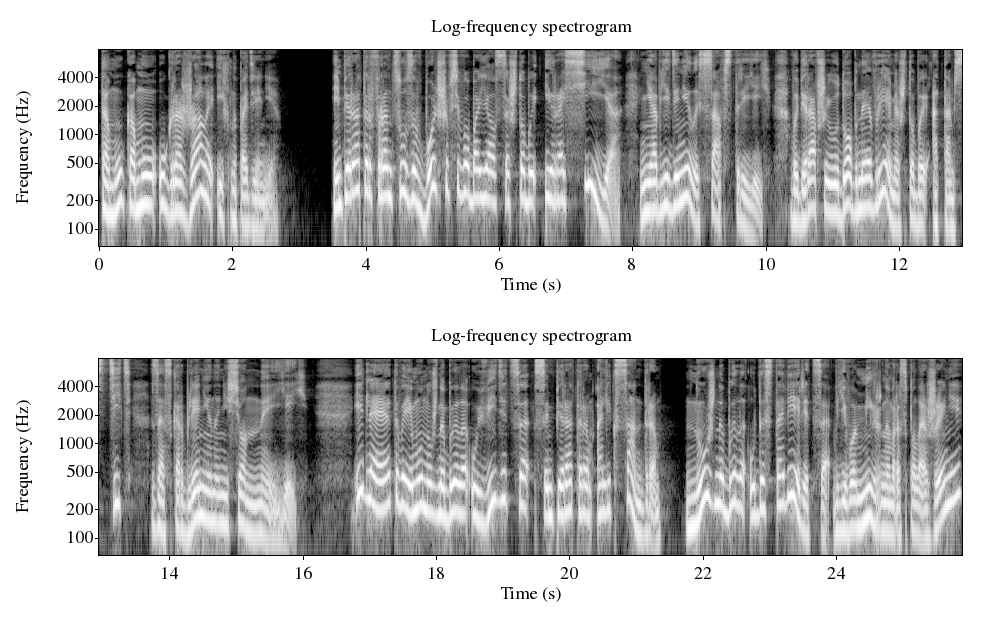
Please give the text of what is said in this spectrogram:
тому, кому угрожало их нападение. Император французов больше всего боялся, чтобы и Россия не объединилась с Австрией, выбиравшей удобное время, чтобы отомстить за оскорбление, нанесенное ей. И для этого ему нужно было увидеться с императором Александром, нужно было удостовериться в его мирном расположении,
